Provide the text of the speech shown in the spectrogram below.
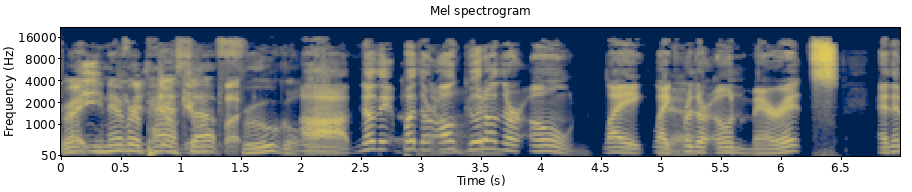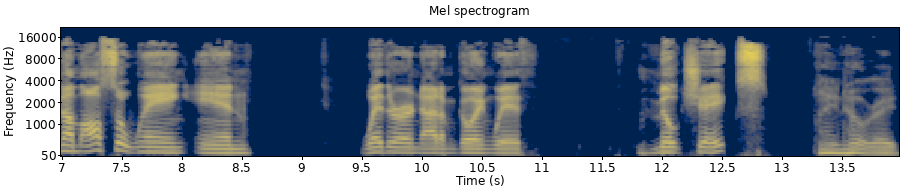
Right. You never just don't pass give up fuck. frugal. Ah, no, they but they're all good on their own, like like for their own merits. And then I'm also weighing in whether or not I'm going with milkshakes I know, right?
